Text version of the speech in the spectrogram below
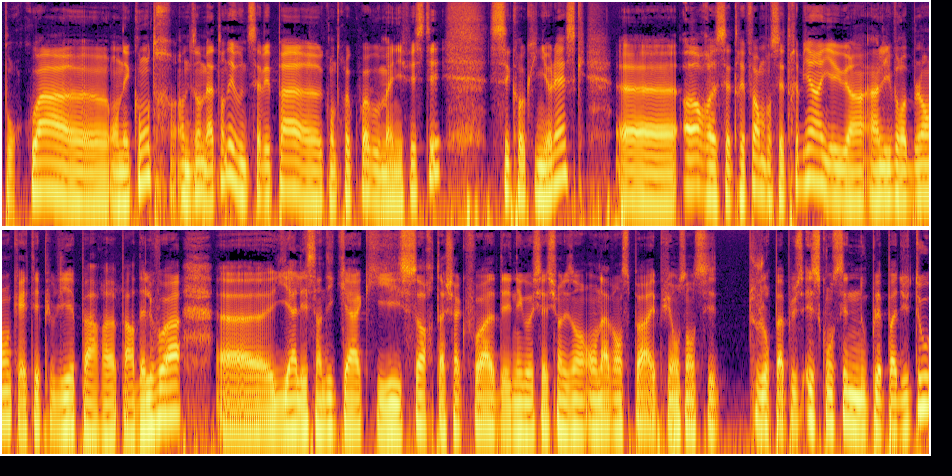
pourquoi euh, on est contre, en disant mais attendez, vous ne savez pas euh, contre quoi vous manifestez, c'est croquignolesque. Or cette réforme, on sait très bien, il y a eu un, livre blanc qui a été publié par par Delvoye. Il y a les syndicats qui sortent à chaque fois des négociations en disant on n'avance pas et puis on s'en toujours pas plus. Et ce qu'on sait ne nous plaît pas du tout.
